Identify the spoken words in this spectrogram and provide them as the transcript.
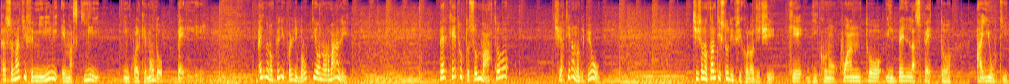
Personaggi femminili e maschili in qualche modo belli vendono più di quelli brutti o normali. Perché tutto sommato ci attirano di più. Ci sono tanti studi psicologici che dicono quanto il bell'aspetto aiuti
